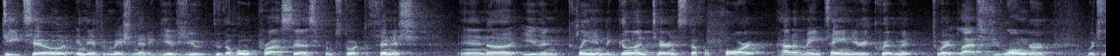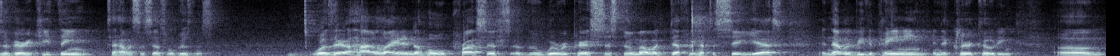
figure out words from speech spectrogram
detailed in the information that he gives you through the whole process from start to finish and uh, even cleaning the gun, tearing stuff apart, how to maintain your equipment to where it lasts you longer, which is a very key thing to have a successful business. Was there a highlight in the whole process of the wheel repair system? I would definitely have to say yes, and that would be the painting and the clear coating. Um,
